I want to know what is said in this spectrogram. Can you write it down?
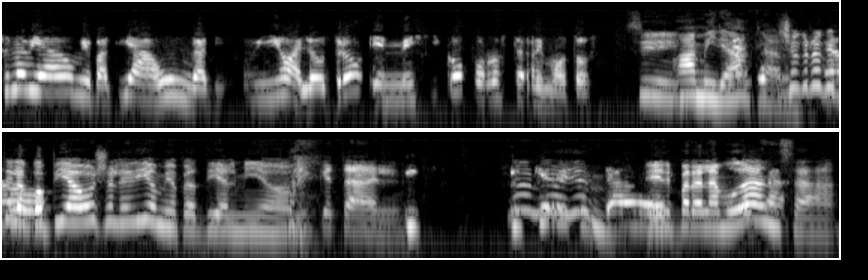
yo le había dado homeopatía a un gatito mío, al otro, en México por los terremotos. Sí. Ah, claro. Yo creo que te lo copié a vos, yo le di homeopatía al mío. ¿Y qué tal? Y, y qué resultado. Eh, para la O sea, mudanza.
